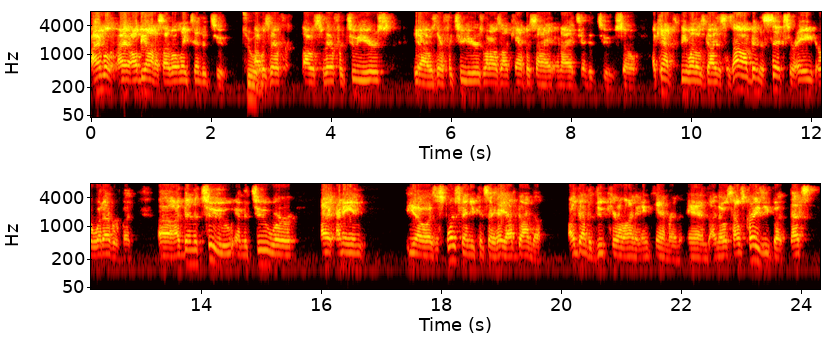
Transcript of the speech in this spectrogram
I will. I, I'll be honest. I've only attended two. Two. I was there. For, I was there for two years. Yeah, I was there for two years when I was on campus, I, and I attended two. So I can't be one of those guys that says, "Oh, I've been to six or eight or whatever." But uh, I've been to two, and the two were. I, I mean, you know, as a sports fan, you can say, "Hey, I've gone to, I've gone to Duke, Carolina, and Cameron," and I know it sounds crazy, but that's,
